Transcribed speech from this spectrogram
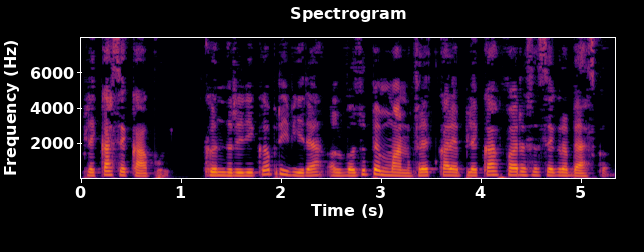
Plecase capul. Când ridică privirea, îl văzu pe Manfred care pleca fără să se grăbească.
